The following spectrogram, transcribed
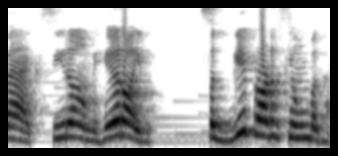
pack serum hair oil सगळी प्रॉडक्ट्स घेऊन बघा.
